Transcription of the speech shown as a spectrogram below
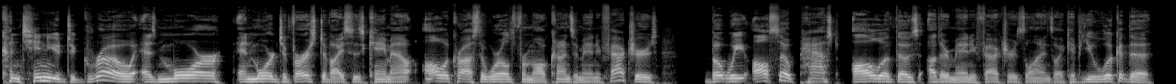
continued to grow as more and more diverse devices came out all across the world from all kinds of manufacturers. But we also passed all of those other manufacturers' lines. Like if you look at the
